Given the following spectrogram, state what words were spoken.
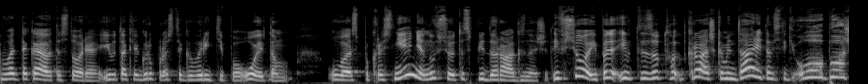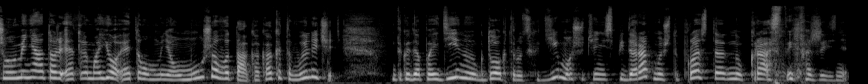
Вот такая вот история. И вот так я говорю, просто говорить, типа, ой, там, у вас покраснение, ну все, это спидорак, значит. И все, и, и ты открываешь комментарии, там все такие, о, боже, у меня тоже, это мое, это у меня у мужа вот так, а как это вылечить? Ты когда пойди, ну, к доктору сходи, может, у тебя не спидорак, может, ты просто, ну, красный по жизни.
